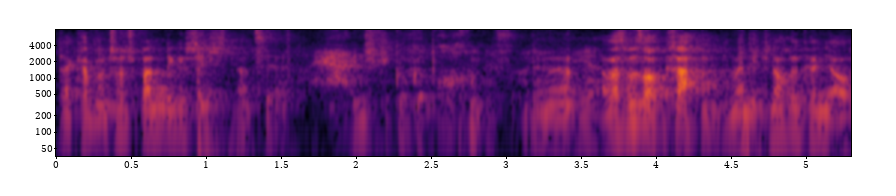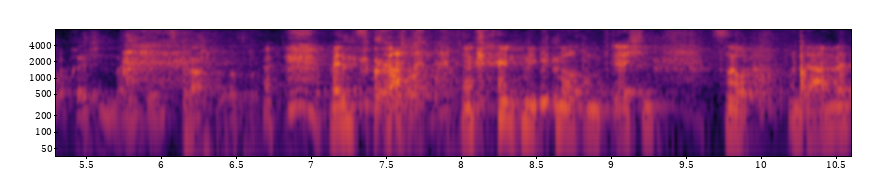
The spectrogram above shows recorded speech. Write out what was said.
Da kann man schon spannende Geschichten erzählen. Ja, wenn die Figur gebrochen ist, oder? Ja. Ja. Aber es muss auch krachen. Ich meine, die Knochen können ja auch brechen, dann, wenn es kracht oder so. wenn es kracht, dann können die Knochen brechen. So, und damit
